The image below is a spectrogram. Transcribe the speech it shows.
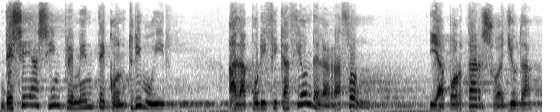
Desea simplemente contribuir a la purificación de la razón y aportar su ayuda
